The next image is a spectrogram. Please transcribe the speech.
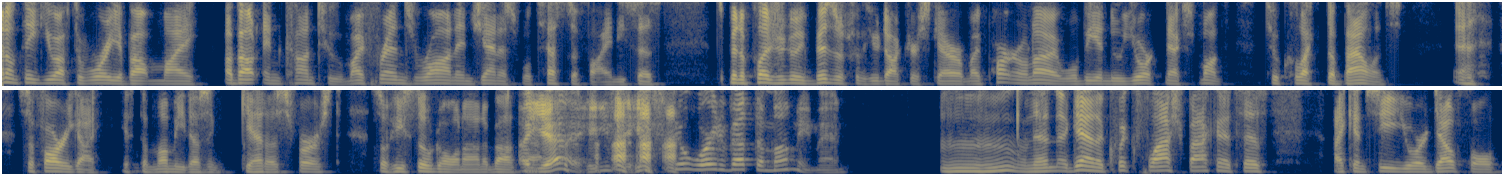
don't think you have to worry about my about N'Kantu. My friends Ron and Janice will testify. And he says, It's been a pleasure doing business with you, Dr. Scarab. My partner and I will be in New York next month to collect the balance. And Safari guy, if the mummy doesn't get us first. So he's still going on about Uh, that. yeah, he's he's still worried about the mummy, man. Mm-hmm. And then again, a quick flashback, and it says, I can see you are doubtful,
